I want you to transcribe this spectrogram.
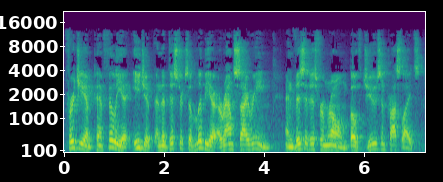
Phrygia and Pamphylia, Egypt, and the districts of Libya around Cyrene, and visitors from Rome, both Jews and proselytes,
